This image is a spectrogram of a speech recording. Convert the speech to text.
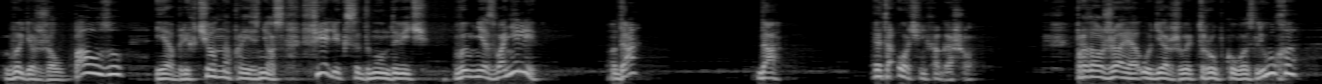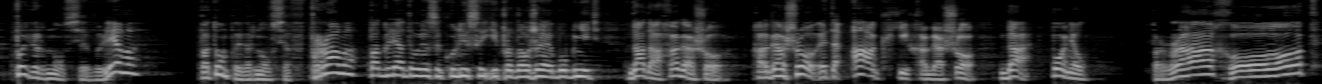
Выдержал паузу и облегченно произнес. «Феликс Эдмундович, вы мне звонили?» «Да?» «Да. Это очень хорошо» продолжая удерживать трубку возле уха, повернулся влево, потом повернулся вправо, поглядывая за кулисы и продолжая бубнить. «Да-да, Хагашо, Хагашо, это Акхи Хагашо, да, понял». «Проход!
